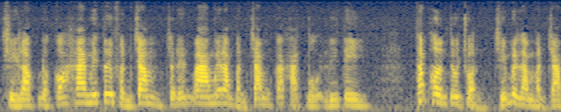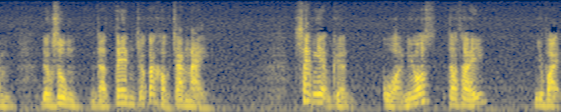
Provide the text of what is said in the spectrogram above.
chỉ lọc được có 24% cho đến 35% các hạt bụi li ti, thấp hơn tiêu chuẩn 95% được dùng đặt tên cho các khẩu trang này. Xét nghiệm của NIOS cho thấy như vậy.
